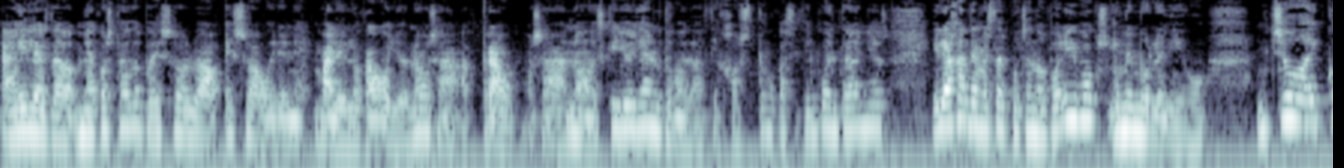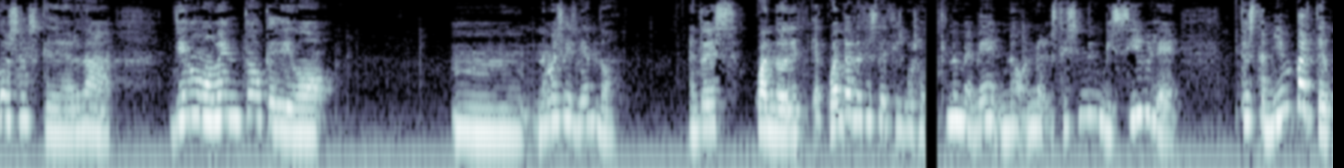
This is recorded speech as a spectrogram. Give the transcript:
ahí le has dado, me ha costado, pues eso lo hago, eso hago Irene, vale, lo que hago yo, ¿no? O sea, trau, o sea, no, es que yo ya no tengo edad, fijaos, tengo casi 50 años y la gente me está escuchando por Evox, lo mismo le digo. Yo hay cosas que de verdad, llega un momento que digo, Mm, no me estáis viendo. Entonces, cuando ¿cuántas veces decís vosotros que no me ve? No, no, estoy siendo invisible. Entonces, también parte,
